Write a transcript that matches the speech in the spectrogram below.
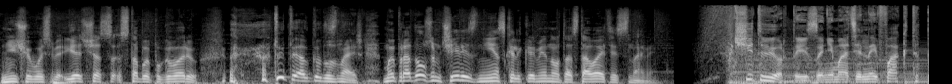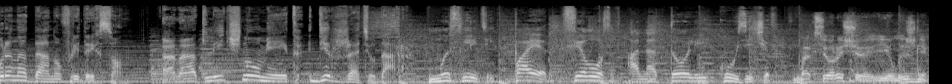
Ничего себе. Я сейчас с тобой поговорю. А ты, ты откуда знаешь? Мы продолжим через несколько минут. Оставайтесь с нами. Четвертый занимательный факт про Надану Фридрихсон. Она отлично умеет держать удар. Мыслитель, поэт, философ Анатолий Кузичев. Боксер еще и лыжник.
